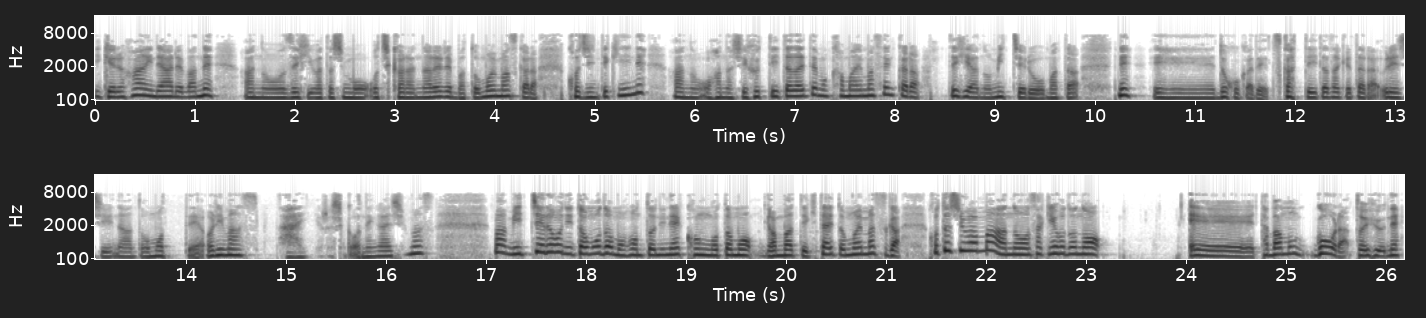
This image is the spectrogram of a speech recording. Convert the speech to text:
行ける範囲であればね、あの、ぜひ私もお力になれればと思いますから、個人的にね、あの、お話振っていただいても構いませんから、ぜひあの、ミッチェルをまたね、えー、どこかで使っていただけたら嬉しいなと思っております。はい。よろしくお願いします。まあ、ミッチェル王にともども本当にね、今後とも頑張っていきたいと思いますが、今年はまあ、あの、先ほどのえー、タバモゴーラというね、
